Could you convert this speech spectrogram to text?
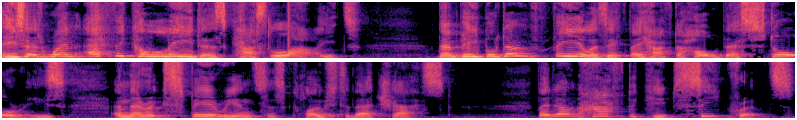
He says when ethical leaders cast light, then people don't feel as if they have to hold their stories and their experiences close to their chest. They don't have to keep secrets.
